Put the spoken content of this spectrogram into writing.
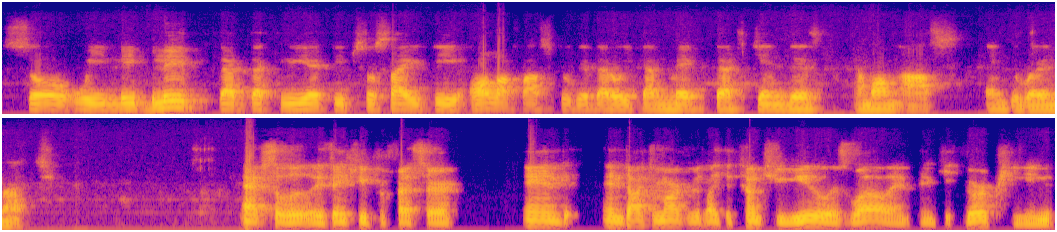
So we believe that the creative society, all of us together, we can make that changes among us. Thank you very much. Absolutely. Thank you, Professor. And and Dr. Mark, we'd like to come to you as well and, and get your opinion.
